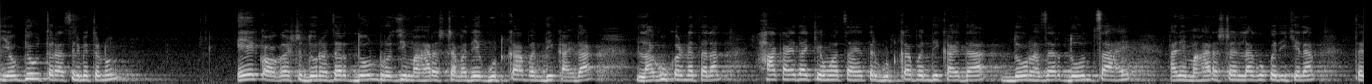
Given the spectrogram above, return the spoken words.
योग्य उत्तर असेल मित्रांनो एक ऑगस्ट दोन हजार दोन रोजी महाराष्ट्रामध्ये गुटखाबंदी कायदा लागू करण्यात आला. हा कायदा केव्हाचा आहे? तर गुटखाबंदी कायदा दोन हजार दोनचा आहे. आणि महाराष्ट्राने लागू कधी केला? तर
